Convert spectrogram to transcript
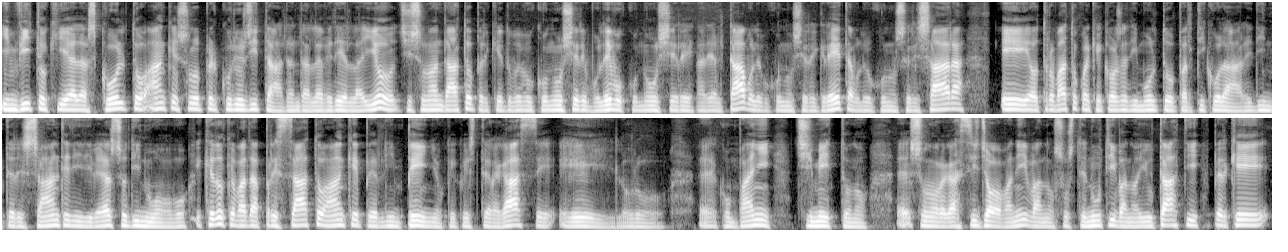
invito chi è all'ascolto anche solo per curiosità ad andarla a vederla. Io ci sono andato perché dovevo conoscere, volevo conoscere la realtà, volevo conoscere Greta, volevo conoscere Sara e ho trovato qualcosa di molto particolare, di interessante, di diverso, di nuovo e credo che vada apprezzato anche per l'impegno che queste ragazze e i loro eh, compagni ci mettono. Eh, sono ragazzi giovani, vanno sostenuti, vanno aiutati perché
